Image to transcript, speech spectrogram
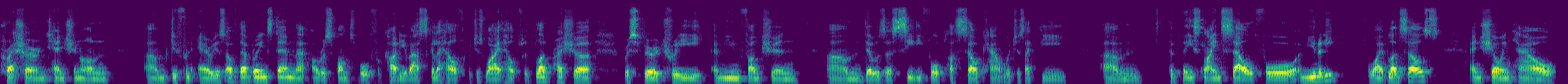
pressure and tension on um, different areas of that brainstem that are responsible for cardiovascular health, which is why it helps with blood pressure, respiratory, immune function. Um, there was a CD4 plus cell count, which is like the, um, the baseline cell for immunity, white blood cells, and showing how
